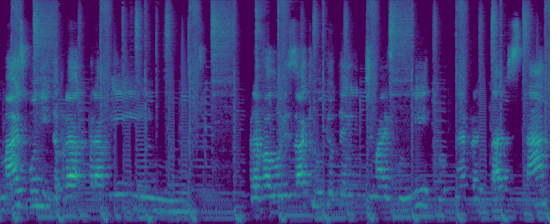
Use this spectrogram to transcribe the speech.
mais bonita, para me para valorizar aquilo que eu tenho de mais bonito, né, para dar destaque,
